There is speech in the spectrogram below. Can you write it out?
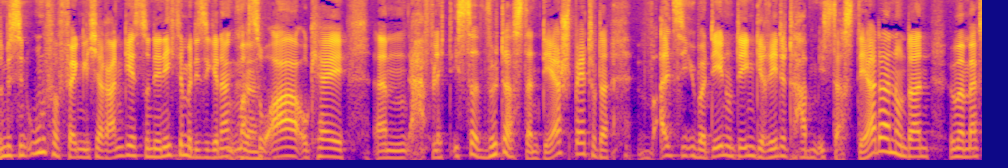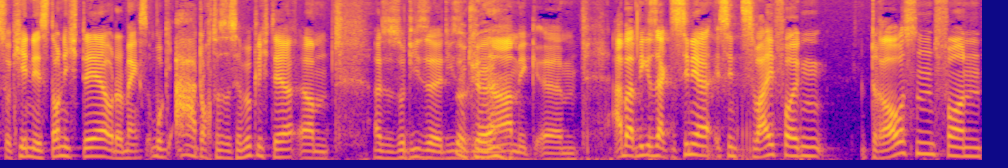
so ein bisschen unverfänglicher rangehst und dir nicht immer diese Gedanken Okay. machst, so, ah, okay, ähm, ah, vielleicht ist das, wird das dann der später oder als sie über den und den geredet haben, ist das der dann? Und dann, wenn man merkst, okay, nee, ist doch nicht der oder merkst, okay, ah, doch, das ist ja wirklich der. Ähm, also so diese, diese Okay. Dynamik. Ähm. Aber wie gesagt, es sind ja, es sind zwei Folgen draußen von,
